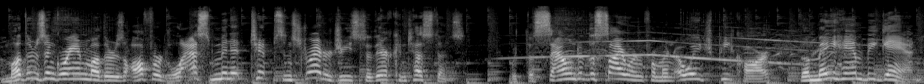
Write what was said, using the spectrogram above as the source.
Mothers and grandmothers offered last minute tips and strategies to their contestants. With the sound of the siren from an OHP car, the mayhem began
